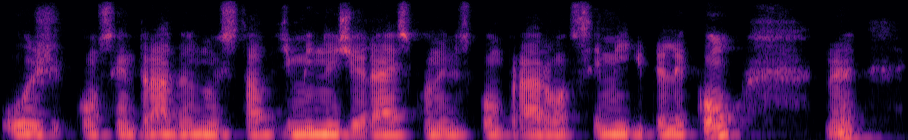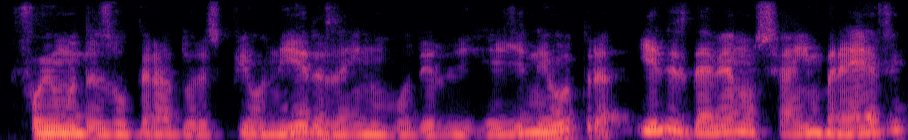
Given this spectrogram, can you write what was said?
hoje concentrada no estado de Minas Gerais, quando eles compraram a Semig Telecom, né, foi uma das operadoras pioneiras aí no modelo de rede neutra, e eles devem anunciar em breve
